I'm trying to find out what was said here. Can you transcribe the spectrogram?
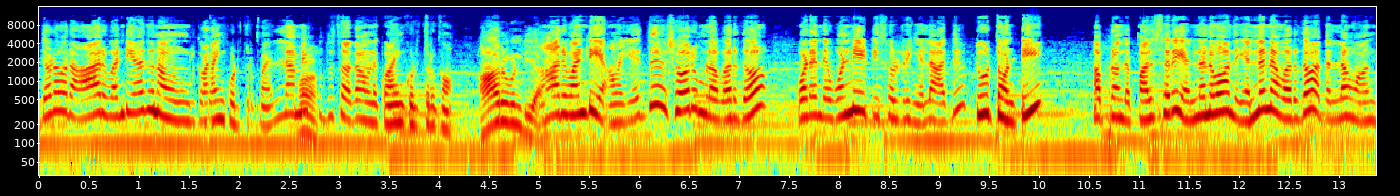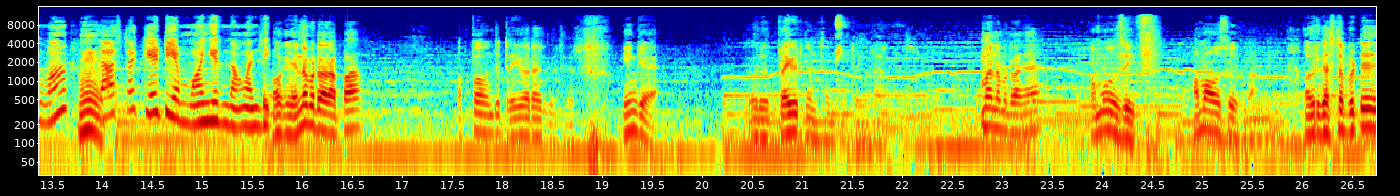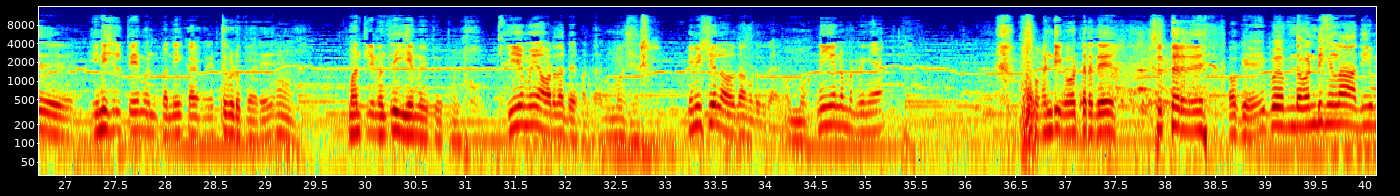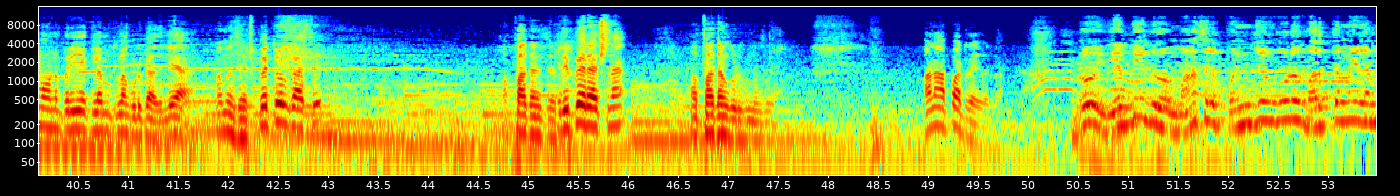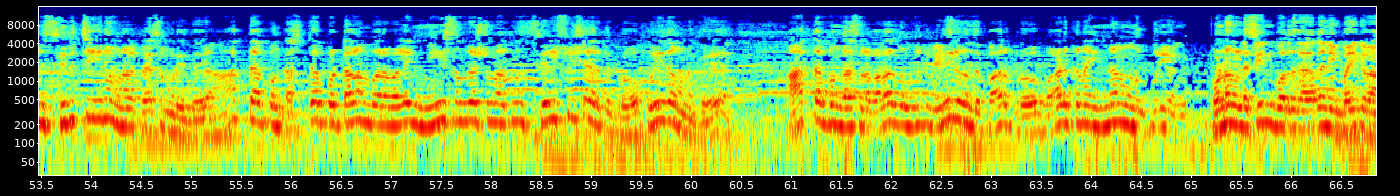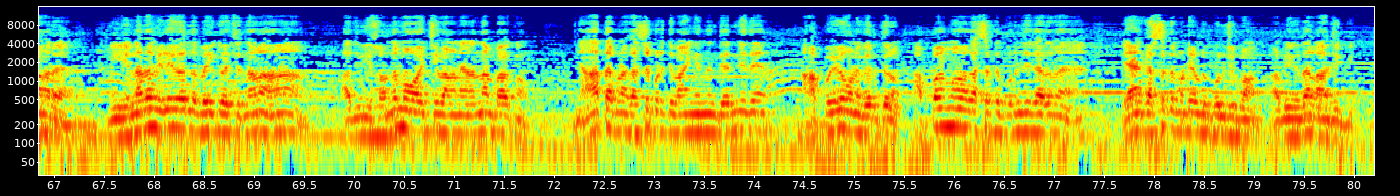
இதோட ஒரு ஆறு வண்டியாவது நான் உங்களுக்கு வாங்கி கொடுத்துருப்பேன். எல்லாமே புதுசா தான் அவனுக்கு வாங்கி கொடுத்துருக்கோம். ஆறு வண்டியா? ஆறு வண்டி. அவன் எது ஷோரூம்ல வருதோ உடனே ஒன் எயிட்டி சொல்றீங்கல்ல அது டூ டுவெண்ட்டி அப்புறம் அந்த பல்சர் என்னென்னவோ அந்த என்னென்ன வருதோ அதெல்லாம் வாங்குவான். லாஸ்டா கேடிஎம் வாங்கியிருந்தான் வண்டி. ஓகே என்ன பண்றாரு அப்பா? அப்பா வந்து டிரைவரா இருக்காரு சார். எங்க? ஒரு பிரைவேட் கன்சர்ன் டிரைவரா இருக்காரு. அம்மா என்ன பண்றாங்க? அம்மா ஹவுஸ் ஒய்ஃப் அம்மா ஹவுஸ் ஒய்ஃப் தான் அவர் கஷ்டப்பட்டு இனிஷியல் பேமெண்ட் பண்ணி எடுத்து கொடுப்பாரு. மந்த்லி மந்த்லி இஎம்ஐ பே பண்ணுவோம் இஎம்ஐ அவர் தான் பே பண்றாரு. ஆமா சார் இனிஷியல் அவர் தான் கொடுக்குறாரு. ஆமா. நீங்க என்ன பண்றீங்க? வண்டி ஓட்டுறது சுத்துறது. ஓகே இப்போ இந்த வண்டிங்கெல்லாம் அதிகமா ஒன்றும் பெரிய கிலோமீட்டர்லாம் கொடுக்காது இல்லையா? ஆமா சார் பெட்ரோல் காசு? அப்பா தான் சார் ரிப்பேர் ஆச்சுன்னா? அப்பா தான் கொடுக்கணும் சார் ஆனா அப்பா டிரைவர் தான். ப்ரோ எப்படி ப்ரோ? மனசுல கொஞ்சம் கூட வருத்தமே இல்லாம சிரிச்சுக்கினே உன்னால பேச முடியுது. ஆத்தாப்பம் கஷ்டப்பட்டாலும் பரவாயில்ல நீ சந்தோஷமா இருக்கணும் செல்ஃபிஷா இருக்கு ப்ரோ. புரியுதா உனக்கு? ஆத்தாப்பம் காசுல வளர்ந்து விட்டுட்டு வெளியில வந்து பாரு ப்ரோ. வாழ்க்கைனா என்னன்னு உனக்கு புரியும். பொண்ணுங்கள்ட்ட சீன் போறதுக்காக தான் நீ பைக் வாங்குற. நீ என்னதான் வெளியே வந்த பைக் வச்சிருந்தாலும் அது நீ சொந்தமா வச்சு வாங்கினேன்னு தான் பாக்கும் நீ ஆத்தாப்பனை கஷ்டப்படுத்தி வாங்கியிருந்தேன்னு தெரிஞ்சது அப்பவே உனக்கு வெறுத்துரும். அப்பா அம்மாவை கஷ்டத்தை புரிஞ்சுக்காதவன் என் கஷ்டத்தை மட்டும் எப்படி புரிஞ்சுப்பான்? அப்படிங்கறதான் லாஜிக்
